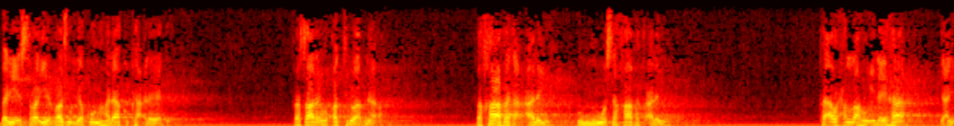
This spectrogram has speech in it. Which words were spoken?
بني إسرائيل رجل يكون هلاكك على يده. فصار يقتل أبناءه فخافت عليه. أم موسى خافت عليه. فأوحى الله إليها يعني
